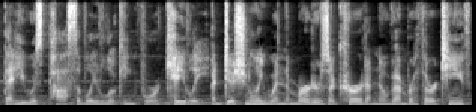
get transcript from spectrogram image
that he was possibly looking for Kaylee. Additionally, when the murders occurred on November 13th,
